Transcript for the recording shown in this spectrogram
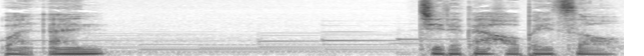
晚安，记得盖好被子哦。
